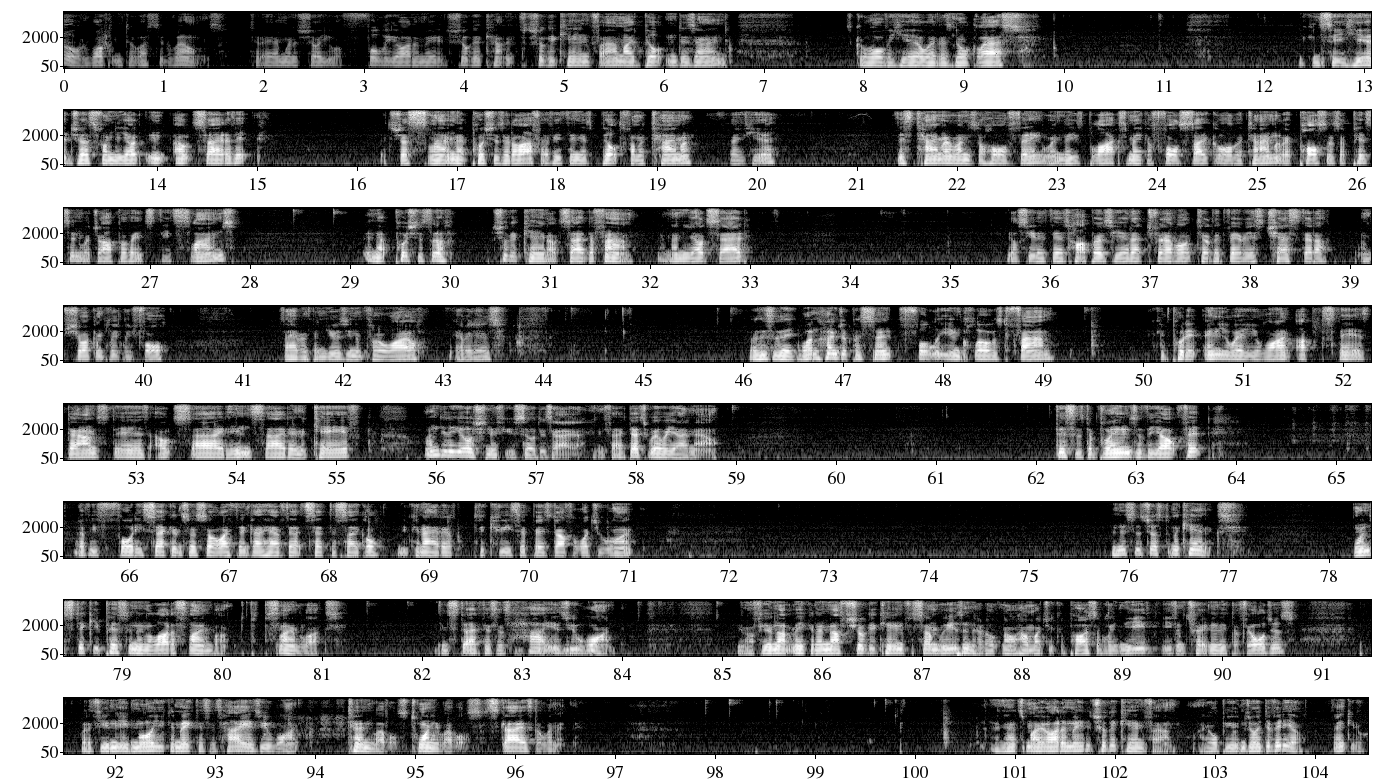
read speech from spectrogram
Hello and welcome to Rusted Realms. Today I'm going to show you a fully automated sugar sugarcane farm I built and designed. Let's go over here where there's no glass. You can see here just from the out, outside of it, it's just slime that pushes it off. Everything is built from a timer right here. This timer runs the whole thing. When these blocks make a full cycle of the timer, it pulses a piston which operates these slimes and that pushes the sugarcane outside the farm. And on the outside, you'll see that there's hoppers here that travel to the various chests that are, I'm sure, completely full. So I haven't been using them for a while. There it is. So this is a 100% fully enclosed farm. You can put it anywhere you want, upstairs, downstairs, outside, inside, in a cave, under the ocean if you so desire. In fact, that's where we are now. This is the brains of the outfit. Every 40 seconds or so, I think I have that set to cycle. You can add or decrease it based off of what you want. And this is just the mechanics. One sticky piston and a lot of slime, slime blocks. You can stack this as high as you want. You know, if you're not making enough sugarcane for some reason, I don't know how much you could possibly need, even trading it to villagers. But if you need more, you can make this as high as you want. 10 levels, 20 levels. Sky is the limit. And that's my automated sugarcane farm. I hope you enjoyed the video. Thank you.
